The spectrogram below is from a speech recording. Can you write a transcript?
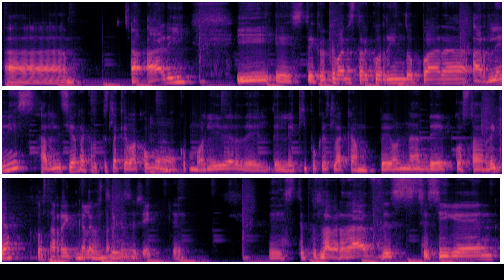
a, a Ari y este, creo que van a estar corriendo para Arlenis, Arlenis Sierra, creo que es la que va como, como líder del, del equipo, que es la campeona de Costa Rica. Costa Rica, Entonces, la sí. Eh, este, pues la verdad es, se siguen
